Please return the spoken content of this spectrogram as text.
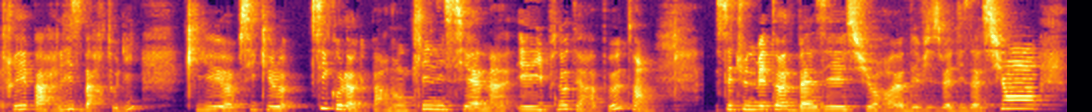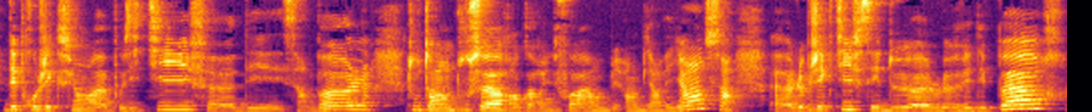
créée par Lise Bartoli, qui est psychologue, pardon, clinicienne et hypnothérapeute. C'est une méthode basée sur euh, des visualisations, des projections euh, positives, euh, des symboles, tout en douceur, encore une fois, en bienveillance. L'objectif, c'est de lever des peurs,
